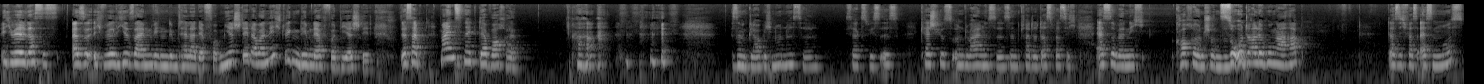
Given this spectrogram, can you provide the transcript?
Ich will, dass es. Also ich will hier sein wegen dem Teller, der vor mir steht, aber nicht wegen dem, der vor dir steht. Deshalb mein Snack der Woche. sind, glaube ich, nur Nüsse. Ich sag's, wie es ist. Cashews und Walnüsse sind gerade das, was ich esse, wenn ich koche und schon so dolle Hunger habe, dass ich was essen muss.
